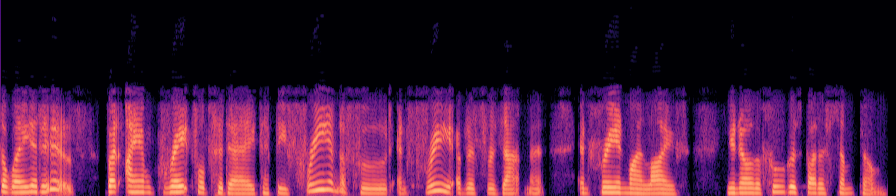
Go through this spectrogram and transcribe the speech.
the way it is. But I am grateful today to be free in the food and free of this resentment and free in my life. You know, the food was but a symptom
